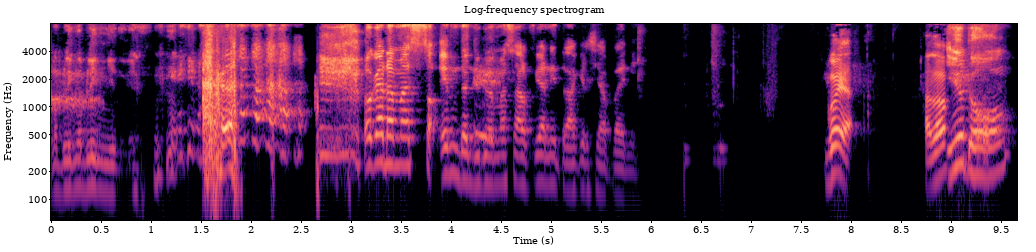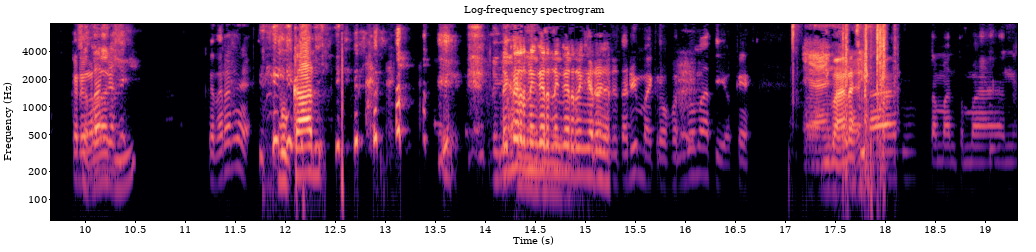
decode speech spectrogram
ngebling-ngebling gitu. Oke, ada Mas Soim dan juga Mas Alfian nih terakhir siapa ini? Gue ya? Halo? Iya dong. Kedengeran gak lagi? sih? Kedengeran gak? bukan denger denger denger denger Dari tadi mikrofon gue mati, oke. Ya, Gimana sih? Dan teman-teman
